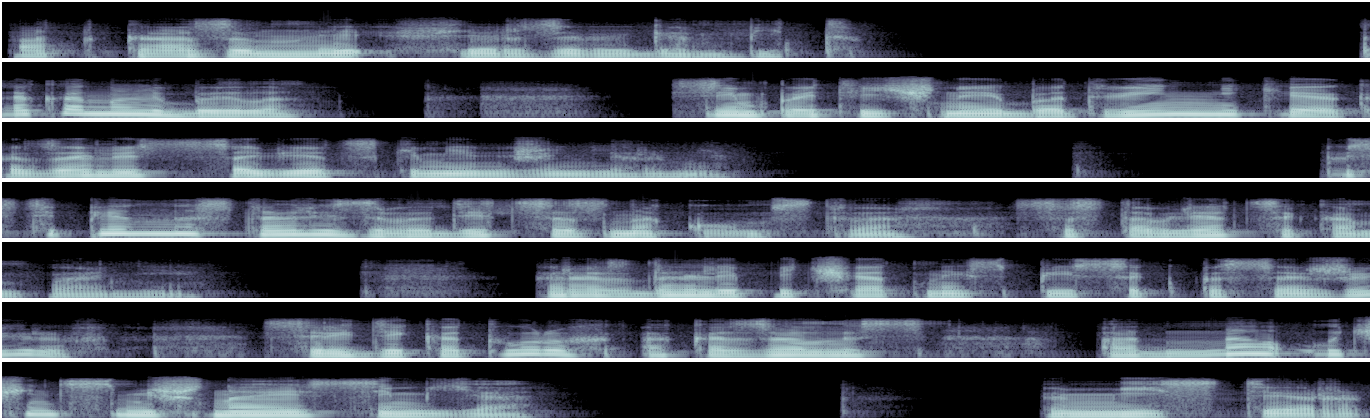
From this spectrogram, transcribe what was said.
отказанный ферзевый гамбит? Так оно и было. Симпатичные ботвинники оказались советскими инженерами. Постепенно стали заводиться знакомства, составляться компании раздали печатный список пассажиров, среди которых оказалась одна очень смешная семья. Мистер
